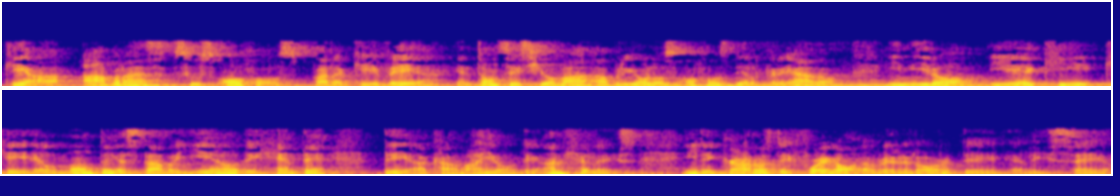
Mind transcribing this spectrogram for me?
que abras sus ojos para que vea. Entonces Jehová abrió los ojos del criado y miró, y he aquí que el monte estaba lleno de gente de a caballo, de ángeles y de carros de fuego alrededor de Eliseo.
